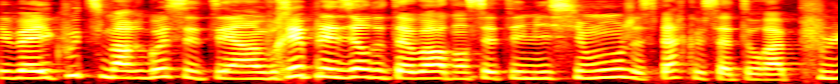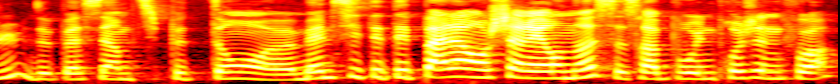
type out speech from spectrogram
Eh bah écoute Margot, c'était un vrai plaisir de t'avoir dans cette émission. J'espère que ça t'aura plu de passer un petit peu de temps, euh, même si t'étais pas là en chair et en os, ce sera pour une prochaine fois.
